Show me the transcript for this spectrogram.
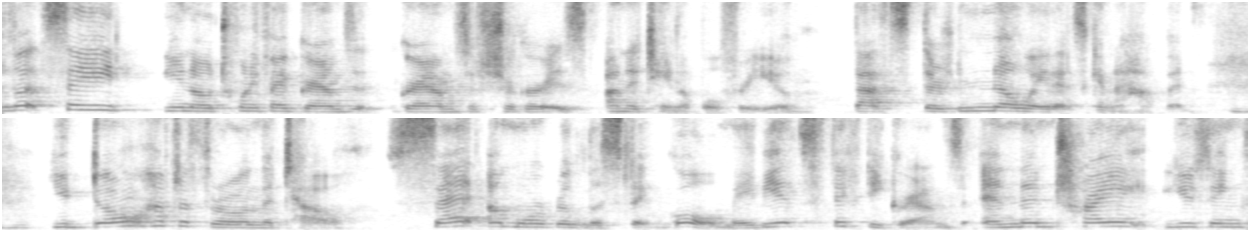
let's say you know 25 grams grams of sugar is unattainable for you. That's there's no way that's going to happen. Mm-hmm. you don't have to throw in the towel. Set a more realistic goal. Maybe it's 50 grams. And then try using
